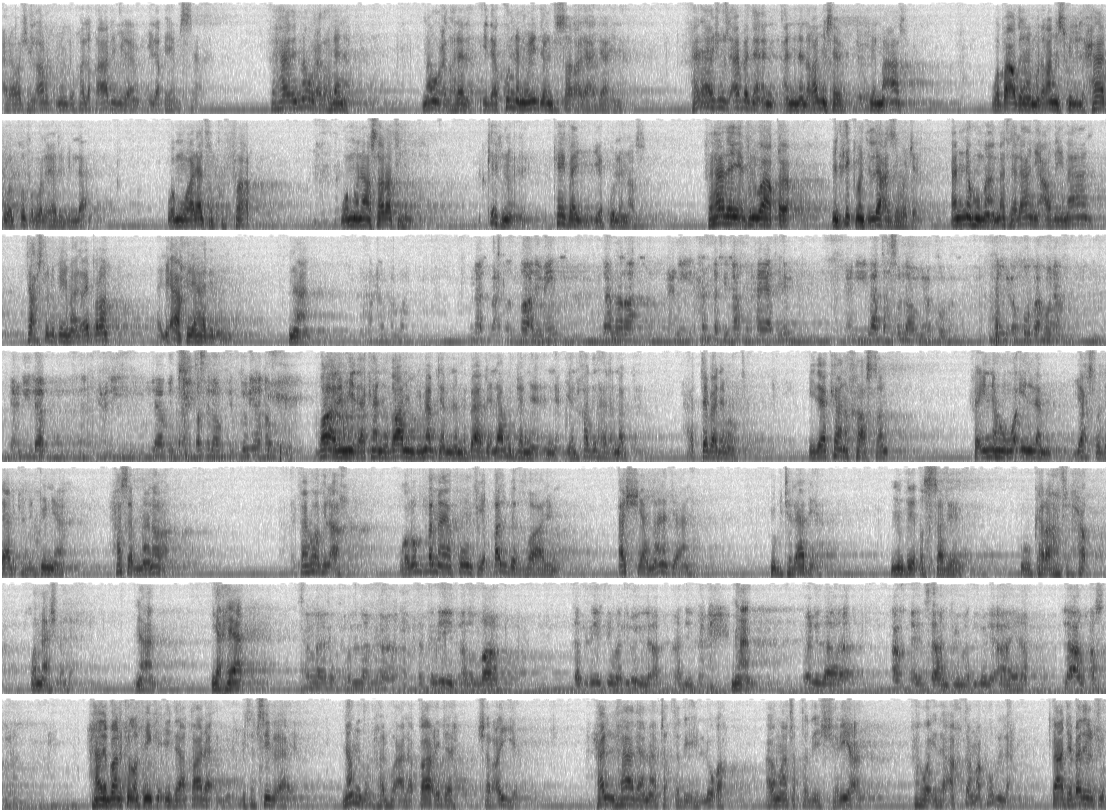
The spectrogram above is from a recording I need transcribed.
على وجه الأرض منذ خلق آدم إلى قيام الساعة. فهذا موعظة لنا موعظة لنا. إذا كنا نريد الانتصار على أعدائنا فلا يجوز أبدا أن, أن ننغمس في المعاصي. وبعضنا منغمس في الإلحاد والكفر والعياذ بالله وموالاة الكفار ومناصرتهم. كيف كيف يكون النصر فهذا في الواقع من حكمة الله عز وجل. أنهما مثلان عظيمان تحصل بهما العبرة لآخر هذه الأمة. نعم. هناك بعض الظالمين لا نرى يعني حتى في آخر حياتهم يعني لا تحصل لهم العقوبة هل العقوبة هنا يعني لا يعني لابد أن تصلهم في الدنيا أو؟ ظالم إذا كان ظالم بمبدأ من المبادئ لابد أن ينخذل هذا المبدأ حتى بعد موته. إذا كان خاصا فإنه وإن لم يحصل ذلك في الدنيا حسب ما نرى فهو في الآخرة. وربما يكون في قلب الظالم أشياء ما ندري عنها يبتلى بها من ضيق الصدر وكراهة الحق وما أشبه ذلك. نعم. يحيى؟ الله قلنا من التكذيب على الله تكذيب في مدلول الأدلة. نعم. وإذا أخذ إنسان في مدلول آية لا عن يعني. هذا بارك الله فيك إذا قال بتفسير الآية. ننظر هل هو على قاعدة شرعية. هل هذا ما تقتضيه اللغة أو ما تقتضيه الشريعة؟ فهو إذا أخطأ مغفور له. بعد بذل الجهد.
